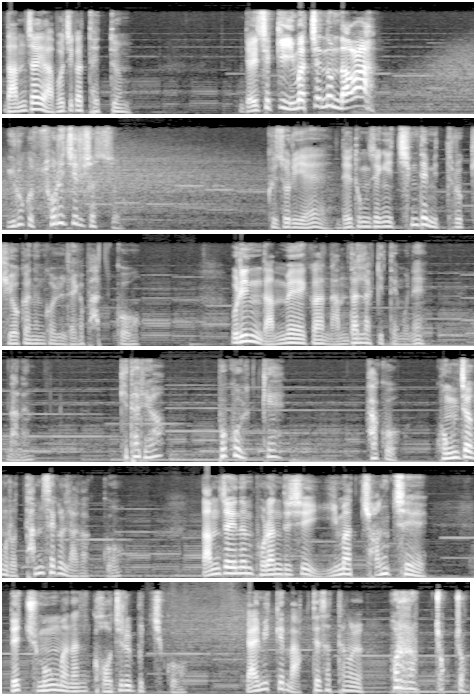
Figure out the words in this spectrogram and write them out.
남자의 아버지가 대뜸 내 새끼 이맛째 놈 나와! 이러고 소리 지르셨어. 그 소리에 내 동생이 침대 밑으로 기어가는 걸 내가 봤고 우린 남매가 남달랐기 때문에 나는 기다려 보고 올게 하고 공장으로 탐색을 나갔고 남자애는 보란 듯이 이마 전체에 내 주먹만한 거지를 붙이고 얄밉게 막대 사탕을 호로록 쪽쪽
